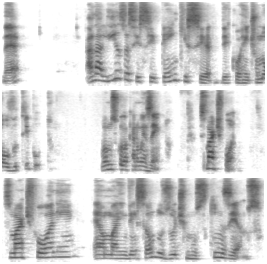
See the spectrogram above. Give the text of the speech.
né, analisa-se se tem que ser decorrente um novo tributo. Vamos colocar um exemplo. Smartphone. Smartphone é uma invenção dos últimos 15 anos,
